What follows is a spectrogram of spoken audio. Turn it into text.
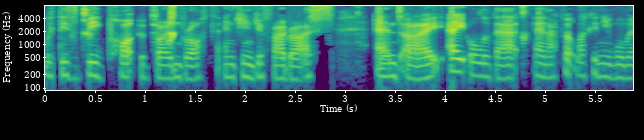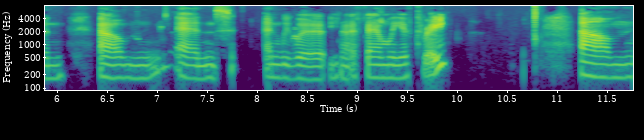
with this big pot of bone broth and ginger fried rice. And I ate all of that and I felt like a new woman. Um, and and we were, you know, a family of three. Um,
